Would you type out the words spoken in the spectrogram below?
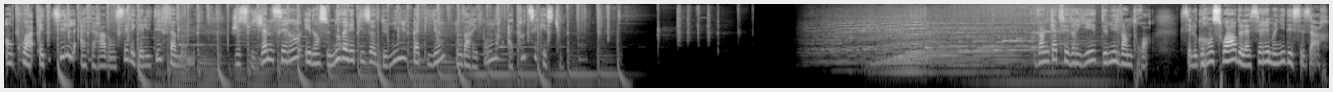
en quoi aident-ils à faire avancer l'égalité femmes-hommes? Je suis Jeanne Serrin et dans ce nouvel épisode de Minute Papillon, on va répondre à toutes ces questions. 24 février 2023. C'est le grand soir de la cérémonie des Césars.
